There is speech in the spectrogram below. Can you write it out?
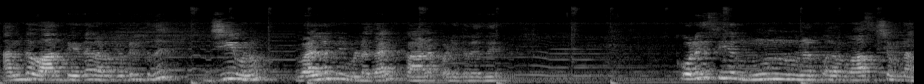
அந்த வார்த்தை தான் நமக்கு எப்படி இருக்குது? ஜீவனும் வல்லமை உள்ளதாய் காணப்படுகிறது. கொலேசியர் மூணு வாசிச்சோம்னா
